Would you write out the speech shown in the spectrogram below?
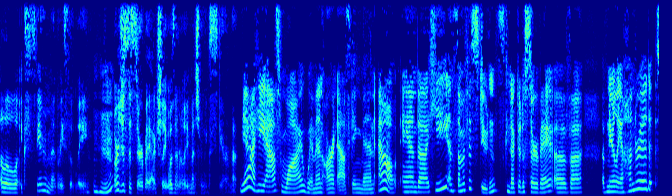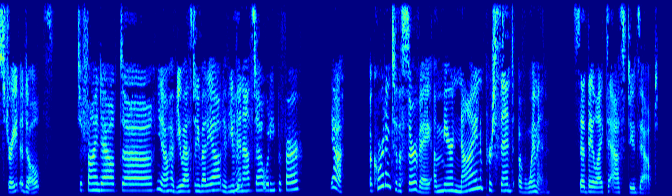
a little experiment recently. hmm Or just a survey, actually. It wasn't really much of an experiment. Yeah, he asked why women aren't asking men out, and uh, he and some of his students conducted a survey of uh, of nearly hundred straight adults to find out, uh, you know, have you asked anybody out? Have you Mhm. been asked out? What do you prefer? Yeah, according to the survey, a mere nine percent of women said they like to ask dudes out,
